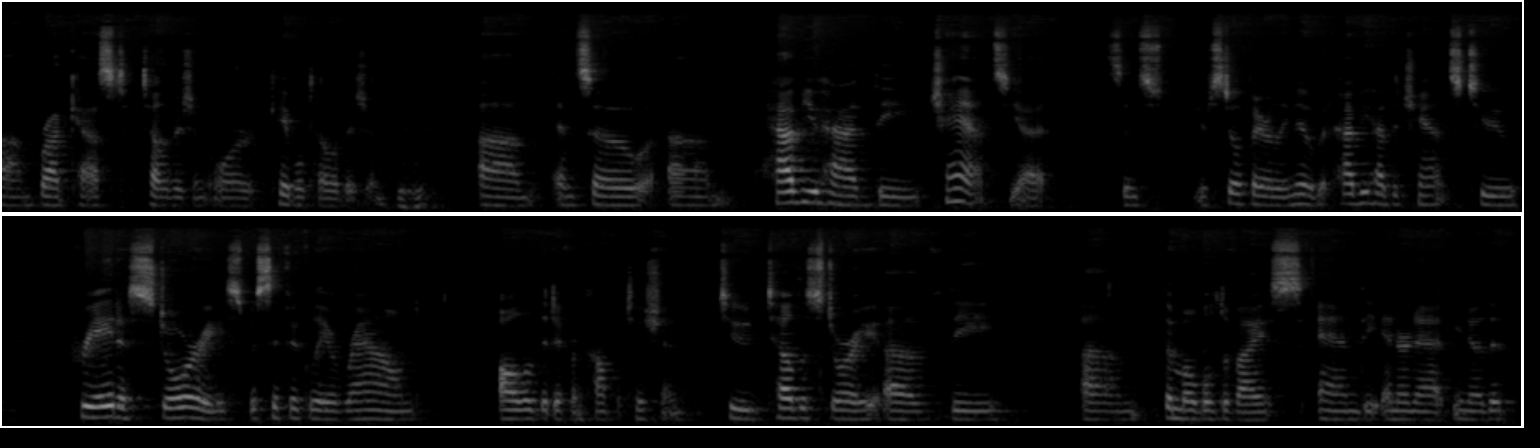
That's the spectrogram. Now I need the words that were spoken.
um, broadcast television or cable television. Mhm. Um, and so, um, have you had the chance yet, since you're still fairly new, but have you had the chance to create a story specifically around all of the different competition to tell the story of the um, the mobile device and the internet? You know that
